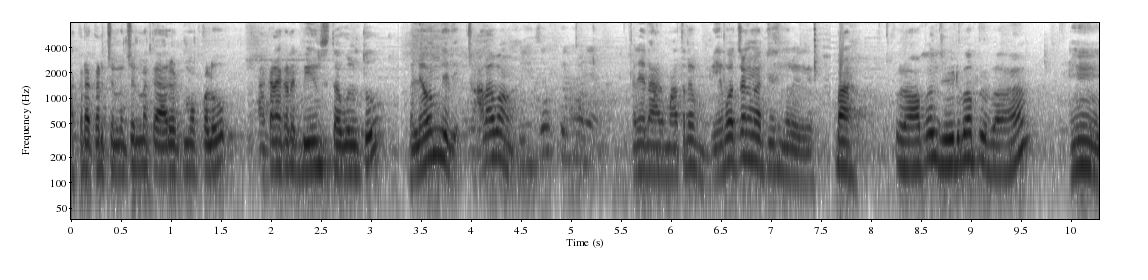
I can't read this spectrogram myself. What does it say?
అక్కడక్కడ చిన్న చిన్న క్యారెట్ ముక్కలు అక్కడక్కడ బీన్స్ తగులుతూ భలే ఉంది ఇది. చాలా బాగుంది. అదే నాకు మాత్రం బీభత్సంగా నచ్చేసింది బా. లోపల జీడిపప్పులు బా. మ్మ్.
